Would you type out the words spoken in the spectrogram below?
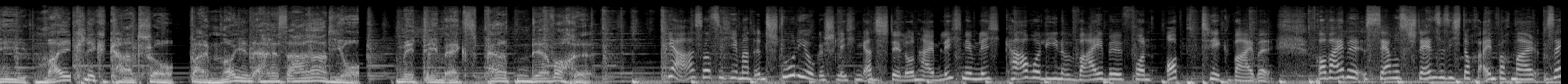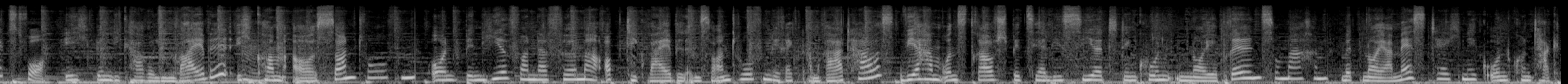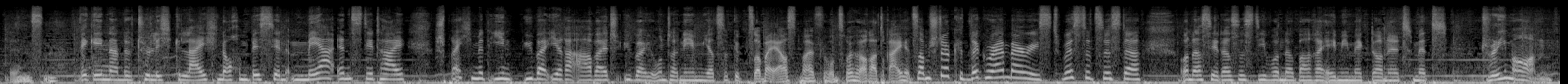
Die My Click Card Show beim neuen RSA Radio mit dem Experten der Woche. Ja, es hat sich jemand ins Studio geschlichen, ganz still und heimlich, nämlich Caroline Weibel von Optik Weibel. Frau Weibel, Servus, stellen Sie sich doch einfach mal selbst vor. Ich bin die Caroline Weibel, ich komme aus Sonthofen und bin hier von der Firma Optik Weibel in Sonthofen, direkt am Rathaus. Wir haben uns darauf spezialisiert, den Kunden neue Brillen zu machen, mit neuer Messtechnik und Kontaktlinsen. Wir gehen dann natürlich gleich noch ein bisschen mehr ins Detail, sprechen mit Ihnen über Ihre Arbeit, über Ihr Unternehmen. Jetzt gibt's aber erstmal für unsere Hörer drei Hits am Stück. The Cranberries, Twisted Sister und das hier, das ist die wunderbare Amy McDonald mit Dream On.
